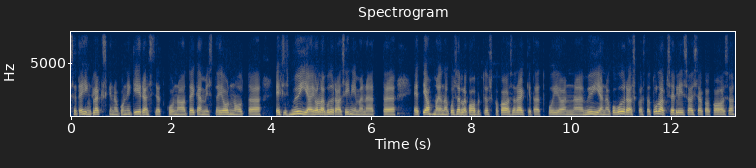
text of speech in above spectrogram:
see tehing läkski nagu nii kiiresti, et kuna tegemist ei olnud, ehk siis müüja ei ole võõras inimene, et, et jah, ma nagu selle koha pealt ei oska kaasa rääkida, et kui on müüja nagu võõras, kas ta tuleb sellise asjaga kaasa,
